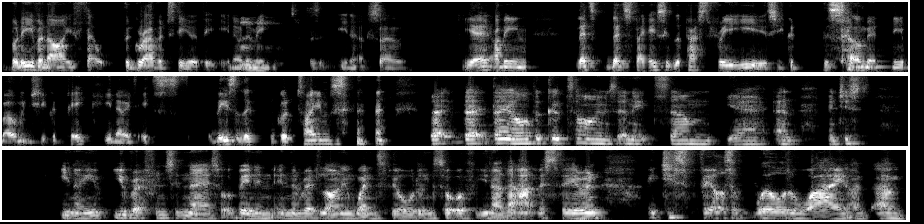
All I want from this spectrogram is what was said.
But even I felt the gravity of it. You know what mm. I mean? You know, so yeah. I mean, let's let's face it. The past three years, you could there's so many moments you could pick. You know, it, it's these are the good times. that, that they are the good times, and it's um yeah, and and just you know you you're referencing there sort of being in, in the Red Lion in Wednesfield and sort of you know that atmosphere, and it just feels a world away. And, um,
